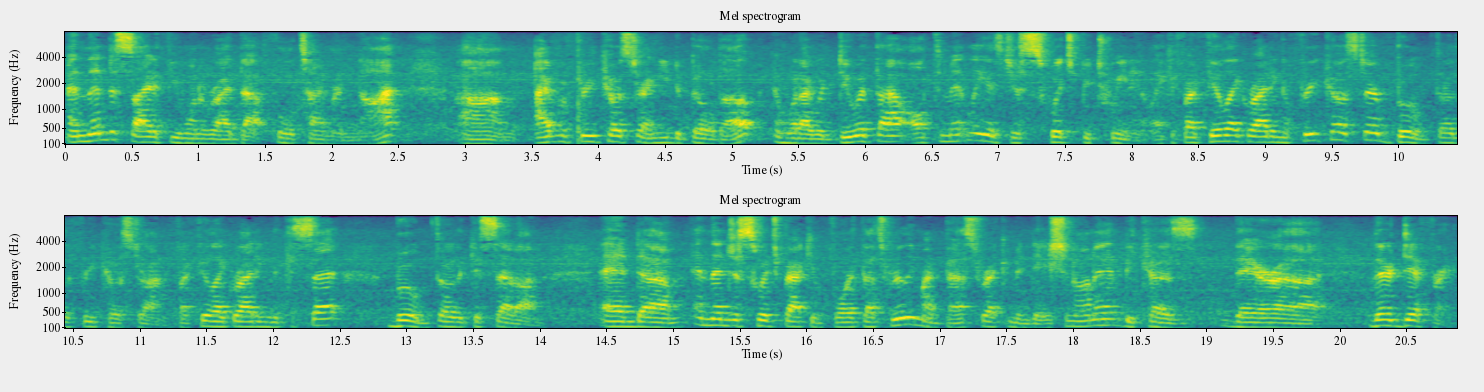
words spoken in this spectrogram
and then decide if you want to ride that full time or not. Um, I have a free coaster I need to build up, and what I would do with that ultimately is just switch between it. Like if I feel like riding a free coaster, boom, throw the free coaster on. If I feel like riding the cassette, boom, throw the cassette on. And um, and then just switch back and forth. That's really my best recommendation on it because they're uh, they're different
